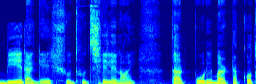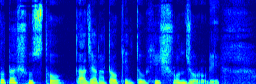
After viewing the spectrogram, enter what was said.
বিয়ের আগে শুধু ছেলে নয়, তার পরিবারটা কতটা সুস্থ তা জানাটাও কিন্তু ভীষণ জরুরি।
